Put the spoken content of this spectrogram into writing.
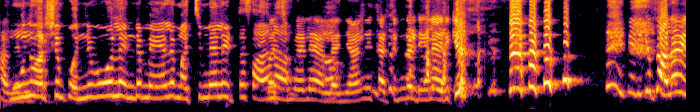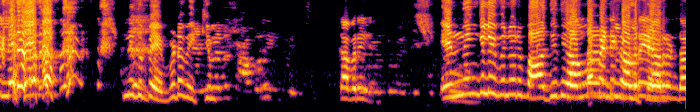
മൂന്ന് വർഷം പൊന്നുപോലെ എന്റെ മേലെ മച്ചുമേലെ ഇട്ട സാധനം. ഞാൻ കട്ടിന്റെ അടിയിലായിരിക്കും. എനിക്ക് സ്ഥലമില്ല. ഇനിയിതിപ്പോ എവിടെ വെക്കും? കവർ എന്നെങ്കിലും ഇവനൊരു ബാധ്യത കവർ ചെയ്യാറുണ്ടോ?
